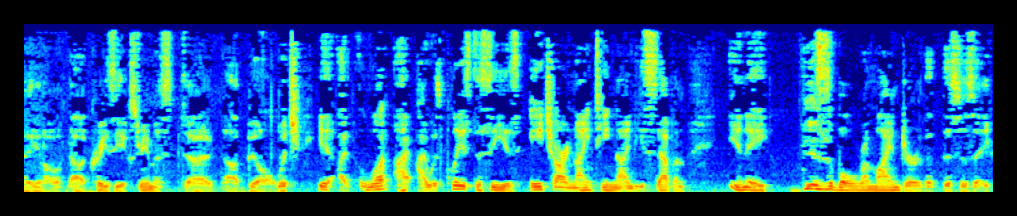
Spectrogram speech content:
you know, crazy extremist bill, which I, I was pleased to see is HR 1997 in a visible reminder that this is a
